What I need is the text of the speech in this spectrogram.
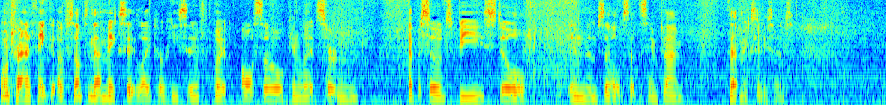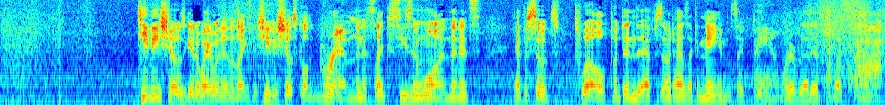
I'm trying to think of something that makes it like cohesive, but also can let certain episodes be still in themselves at the same time. If that makes any sense. TV shows get away with it. Like the TV show's called Grimm, then it's like season one, then it's episode 12, but then the episode has like a name. It's like bam, whatever that is. I was like, ah.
